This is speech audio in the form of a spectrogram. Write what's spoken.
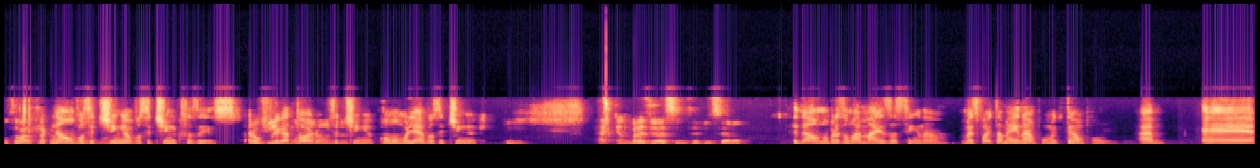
ou sei lá, será que Não, você tinha, você tinha que fazer isso. Era eu obrigatório, nome, você né? tinha. Como ah. mulher, você tinha. Entendi. É, no Brasil é assim, você disse era. Não, no Brasil não é mais assim, né? Mas foi também, né? Por muito tempo. Foi. É. É,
